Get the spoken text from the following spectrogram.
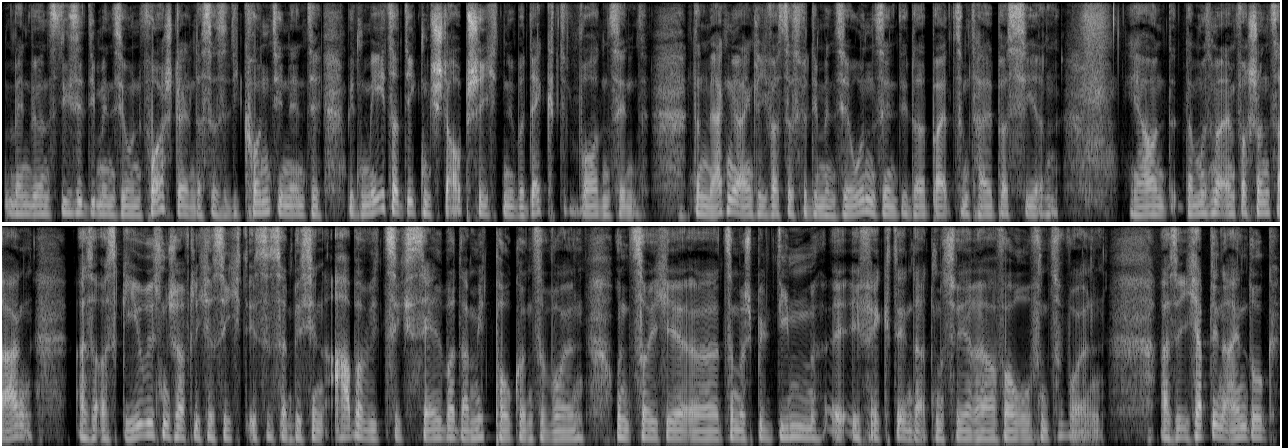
wenn wir uns diese Dimension vorstellen, dass also die Kontinente mit meterdicken Staubschichten überdeckt worden sind, dann merken wir eigentlich, was das für Dimensionen sind, die dabei zum Teil passieren. Ja, und da muss man einfach schon sagen, also aus geowissenschaftlicher Sicht ist es ein bisschen aberwitzig, selber da mitpokern zu wollen und solche äh, zum Beispiel DIM-Effekte in der Atmosphäre hervorrufen zu wollen. Also ich habe den Eindruck,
